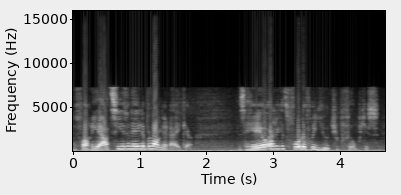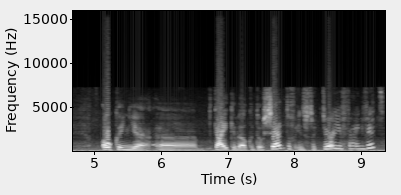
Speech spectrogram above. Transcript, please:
Variatie is een hele belangrijke. Dat is heel erg het voordeel van YouTube filmpjes. Ook kun je uh, kijken welke docent of instructeur je fijn vindt.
